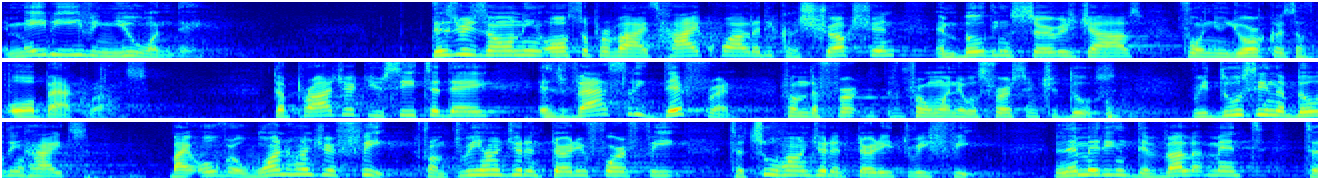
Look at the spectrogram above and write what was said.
and maybe even you one day. This rezoning also provides high quality construction and building service jobs for New Yorkers of all backgrounds. The project you see today is vastly different from, the from when it was first introduced, reducing the building heights by over 100 feet, from 334 feet to 233 feet, limiting development to,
